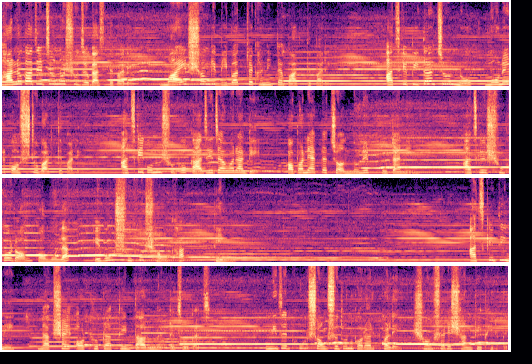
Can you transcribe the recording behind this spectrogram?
ভালো কাজের জন্য সুযোগ আসতে পারে। মায়ের সঙ্গে বিবাদটা খানিকটা বাড়তে পারে। আজকে পিতার জন্য মনের কষ্ট বাড়তে পারে। আজকে কোনো শুভ কাজে যাওয়ার আগে কপালে একটা চন্দনের ফোঁটা নিন আজকের শুভ রং কমলা এবং শুভ সংখ্যা তিন। আজকের দিনে ব্যবসায় অর্থপ্রাপ্তির দারুণ একটা যোগ আছে। নিজের ভুল সংশোধন করার ফলে সংসারে শান্তি ফিরবে।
